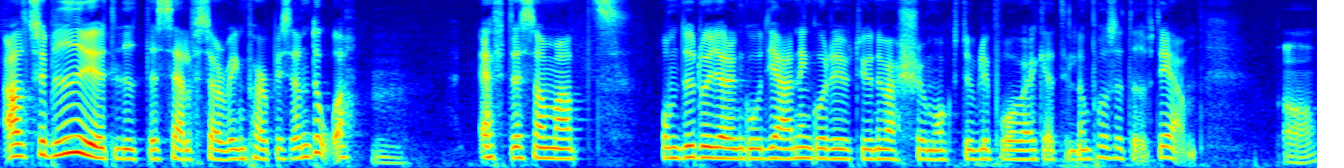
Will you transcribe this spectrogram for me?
Alltså blir det ju ett lite self-serving purpose ändå. Eftersom att om du då gör en god gärning går det ut i universum och du blir påverkad till något positivt igen. Ja.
